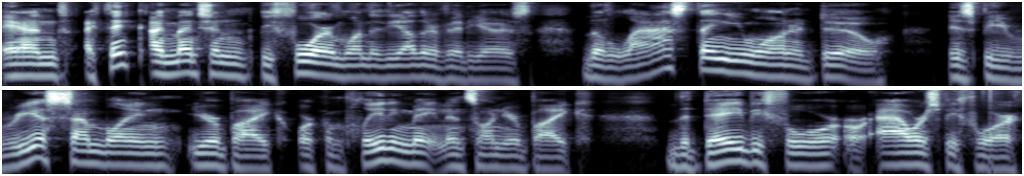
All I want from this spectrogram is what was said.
and I think I mentioned before in one of the other videos, the last thing you want to do is be reassembling your bike or completing maintenance on your bike the day before or hours before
